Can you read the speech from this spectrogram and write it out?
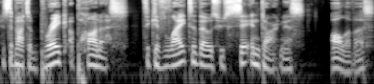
is about to break upon us to give light to those who sit in darkness, all of us,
